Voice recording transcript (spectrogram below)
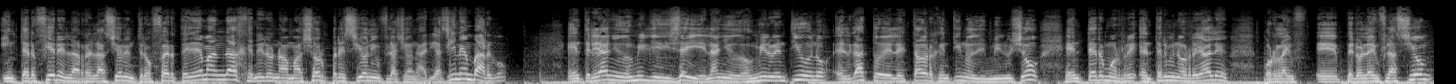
interfiere en la relación entre oferta y demanda, genera una mayor presión inflacionaria. Sin embargo, entre el año 2016 y el año 2021, el gasto del Estado argentino disminuyó en, en términos reales, por la, eh, pero la inflación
